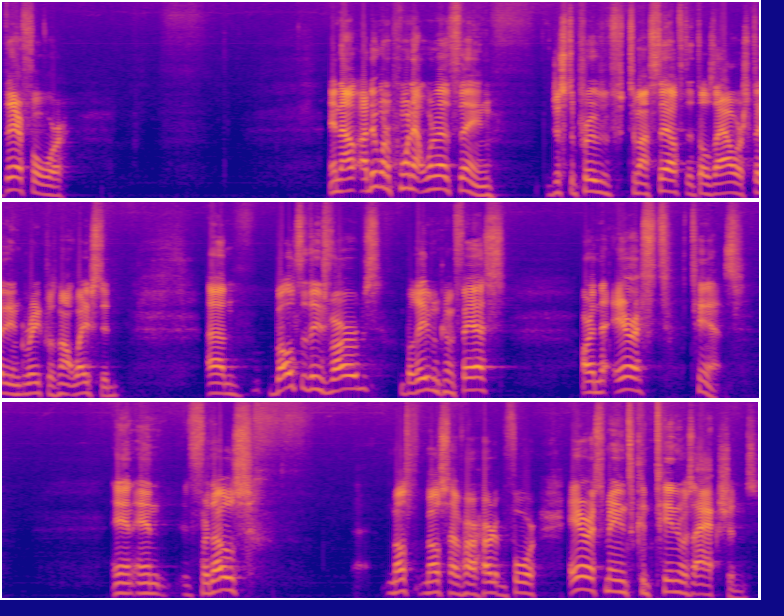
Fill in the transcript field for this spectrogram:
therefore. And I, I do want to point out one other thing just to prove to myself that those hours studying Greek was not wasted. Um, both of these verbs, believe and confess, are in the aorist tense. And, and for those, most, most have heard it before, aorist means continuous actions.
